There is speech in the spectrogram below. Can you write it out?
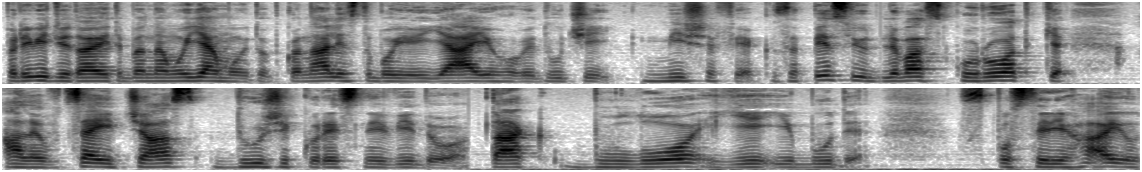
Привіт, вітаю тебе на моєму youtube каналі. З тобою я, його ведучий Мішефік. Записую для вас коротке, але в цей час дуже корисне відео. Так було, є і буде. Спостерігаю,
